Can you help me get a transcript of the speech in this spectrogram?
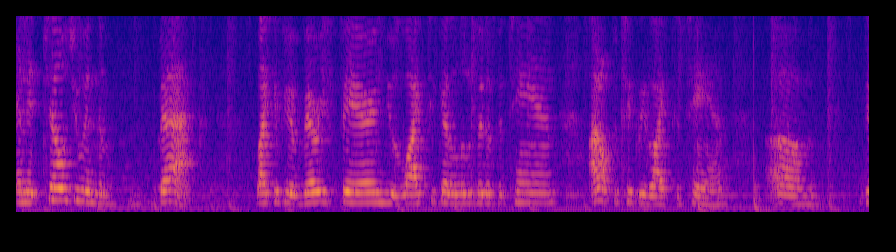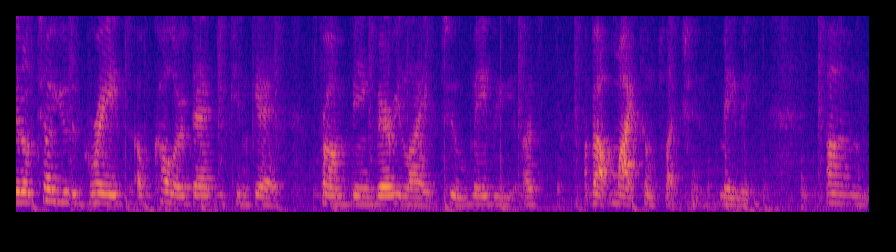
and it tells you in the back like if you're very fair and you like to get a little bit of a tan I don't particularly like to tan um, it'll tell you the grades of color that you can get from being very light to maybe a, about my complexion maybe um,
